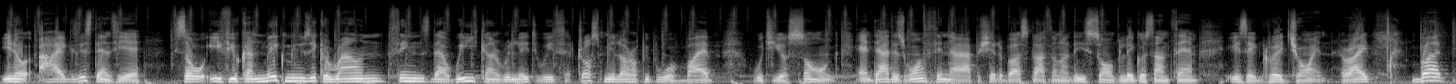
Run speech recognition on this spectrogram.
you know, our existence here so if you can make music around things that we can relate with, trust me, a lot of people will vibe with your song. And that is one thing that I appreciate about Slatan on this song, Lagos Anthem, is a great joint, right? But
